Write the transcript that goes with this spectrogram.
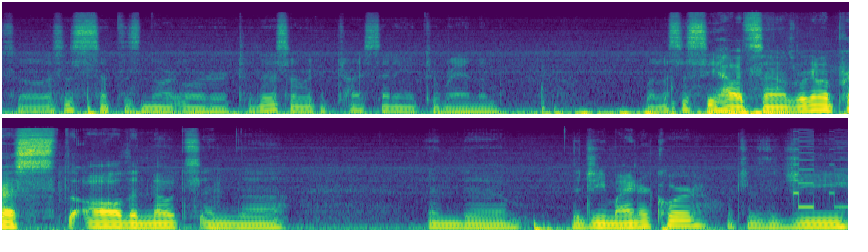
So let's just set this note order to this, or we can try setting it to random. Let's just see how it sounds. We're gonna press the, all the notes in the in the the G minor chord, which is the G.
